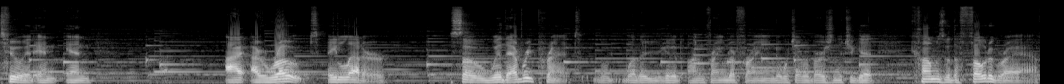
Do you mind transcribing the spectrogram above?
to it. And, and I, I wrote a letter. So with every print, whether you get it unframed or framed or whichever version that you get, comes with a photograph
